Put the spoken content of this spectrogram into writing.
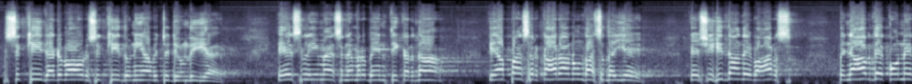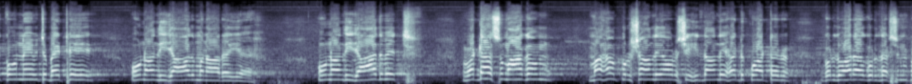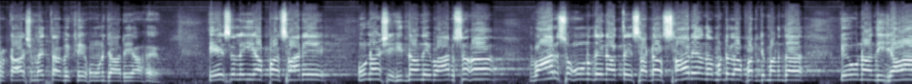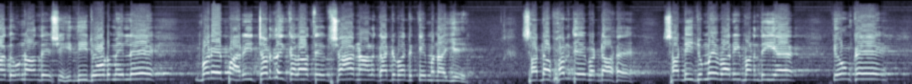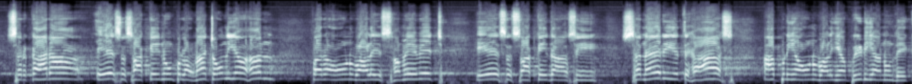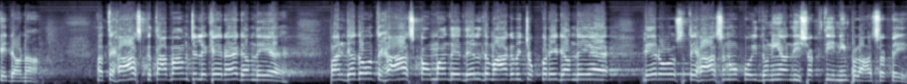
ਸਿੱਖੀ ਜਜ਼ਬਾ ਔਰ ਸਿੱਖੀ ਦੁਨੀਆ ਵਿੱਚ ਜਿਉਂਦੀ ਹੈ। ਇਸ ਲਈ ਮੈਂ ਸਨਿਮਰ ਬੇਨਤੀ ਕਰਦਾ ਕਿ ਆਪਾਂ ਸਰਕਾਰਾਂ ਨੂੰ ਦੱਸ ਦਈਏ ਕਿ ਸ਼ਹੀਦਾਂ ਦੇ ਵਾਰਸ ਪੰਜਾਬ ਦੇ ਕੋਨੇ-ਕੋਨੇ ਵਿੱਚ ਬੈਠੇ ਉਹਨਾਂ ਦੀ ਯਾਦ ਮਨਾ ਰਹੀ ਹੈ। ਉਹਨਾਂ ਦੀ ਯਾਦ ਵਿੱਚ ਵੱਡਾ ਸਮਾਗਮ ਮਹਾਪੁਰਸ਼ਾਂ ਦੇ ਔਰ ਸ਼ਹੀਦਾਂ ਦੇ ਹੈੱਡਕੁਆਟਰ ਗੁਰਦੁਆਰਾ ਗੁਰਦਰਸ਼ਨ ਪ੍ਰਕਾਸ਼ ਮਹਿਤਾ ਵਿਖੇ ਹੋਣ ਜਾ ਰਿਹਾ ਹੈ। ਇਸ ਲਈ ਆਪਾਂ ਸਾਰੇ ਉਹਨਾਂ ਸ਼ਹੀਦਾਂ ਦੇ ਵਾਰਸ ਹਾਂ। ਵਾਰਸ ਹੋਣ ਦੇ ਨਾਤੇ ਸਾਡਾ ਸਾਰਿਆਂ ਦਾ ਮੁੱਢਲਾ ਫਰਜ਼ ਬਣਦਾ ਕਿ ਉਹਨਾਂ ਦੀ ਯਾਦ, ਉਹਨਾਂ ਦੇ ਸ਼ਹੀਦੀ ਜੋੜ ਮੇਲੇ ਬੜੇ ਭਾਰੀ ਚੜ੍ਹਦੀ ਕਲਾ ਤੇ ਉਤਸ਼ਾਹ ਨਾਲ ਗੱਜ ਵੱਜ ਕੇ ਮਨਾਈਏ। ਸਾਡਾ ਫਰਜ਼ ਇਹ ਵੱਡਾ ਹੈ ਸਾਡੀ ਜ਼ਿੰਮੇਵਾਰੀ ਬਣਦੀ ਹੈ, ਕਿਉਂਕਿ ਸਰਕਾਰਾਂ ਇਸ ਸਾਕੇ ਨੂੰ ਭੁਲਾਉਣਾ ਚਾਹੁੰਦੀਆਂ ਹਨ, ਪਰ ਆਉਣ ਵਾਲੇ ਸਮੇਂ ਵਿੱਚ ਇਸ ਸਾਕੇ ਦਾ ਅਸੀਂ ਸੁਨਹਿਰੀ ਇਤਿਹਾਸ ਆਪਣੀਆਂ ਆਉਣ ਵਾਲੀਆਂ ਪੀੜ੍ਹੀਆਂ ਨੂੰ ਦੇ ਕੇ ਜਾਣਾ। ਇਤਿਹਾਸ ਕਿਤਾਬਾਂ ਵਿੱਚ ਲਿਖੇ ਰਹਿ ਜਾਂਦੇ ਐ ਪਰ ਜਦੋਂ ਇਤਿਹਾਸ ਕੌਮਾਂ ਦੇ ਦਿਲ ਦਿਮਾਗ ਵਿੱਚ ਉਕਰੇ ਜਾਂਦੇ ਐ, ਫਿਰ ਉਸ ਇਤਿਹਾਸ ਨੂੰ ਕੋਈ ਦੁਨੀਆ ਦੀ ਸ਼ਕਤੀ ਨਹੀਂ ਭੁਲਾ ਸਕੇ।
